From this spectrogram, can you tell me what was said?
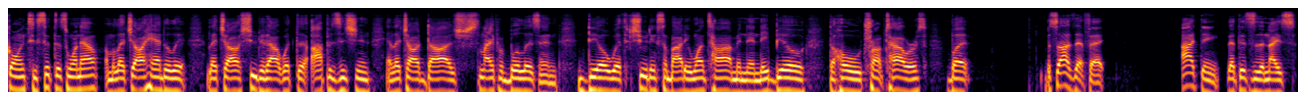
going to sit this one out. I'm gonna let y'all handle it, let y'all shoot it out with the opposition, and let y'all dodge sniper bullets and deal with shooting somebody one time and then they build the whole Trump Towers. But besides that fact, I think that this is a nice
